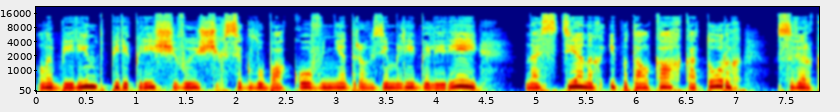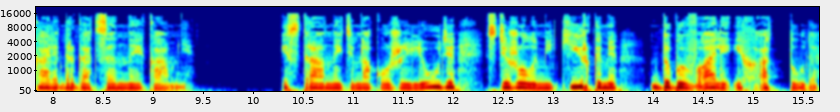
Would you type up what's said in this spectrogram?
лабиринт перекрещивающихся глубоко в недрах земли галерей — на стенах и потолках которых сверкали драгоценные камни. И странные темнокожие люди с тяжелыми кирками добывали их оттуда.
